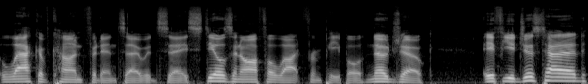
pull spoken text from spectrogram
lack of confidence, I would say, steals an awful lot from people. No joke. If you just had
